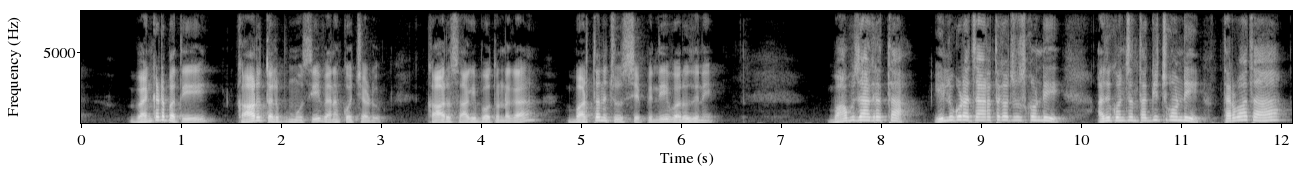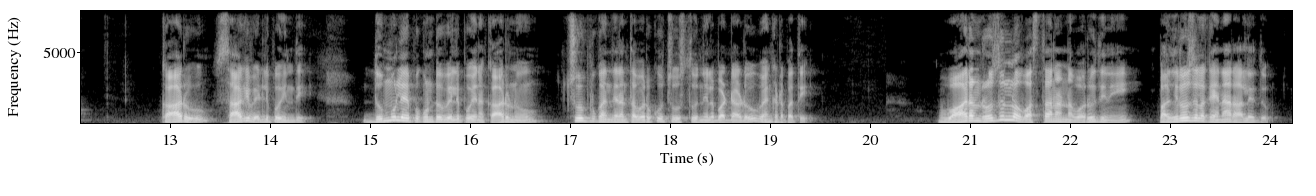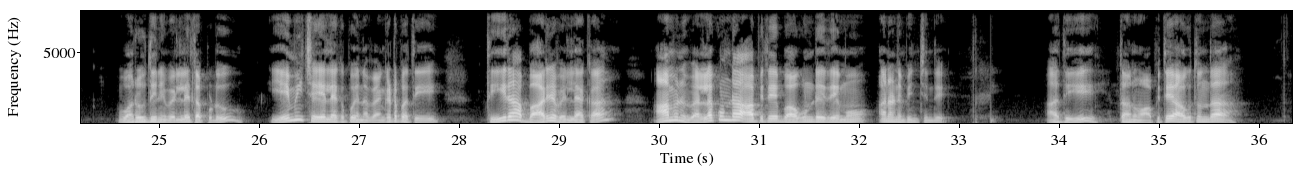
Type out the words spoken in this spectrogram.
వెంకటపతి కారు తలుపు మూసి వెనక్కొచ్చాడు. కారు సాగిపోతుండగా భర్తను చూసి చెప్పింది వరుదిని. బాబు జాగ్రత్త ఇల్లు కూడా జాగ్రత్తగా చూసుకోండి. అది కొంచెం తగ్గించుకోండి. తర్వాత కారు సాగి వెళ్ళిపోయింది. దుమ్ము లేపుకుంటూ వెళ్ళిపోయిన కారును చూపు కందినంత వరకు చూస్తూ నిలబడ్డాడు వెంకటపతి. వారం రోజుల్లో వస్తానన్న వరుదిని పది రోజులకైనా రాలేదు. వరుదిని వెళ్ళేటప్పుడు ఏమీ చేయలేకపోయిన వెంకటపతి తీరా భార్య వెళ్ళాక ఆమెను వెళ్ళకుండా ఆపితే బాగుండేదేమో అని అనిపించింది అది తను ఆపితే ఆగుతుందా?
